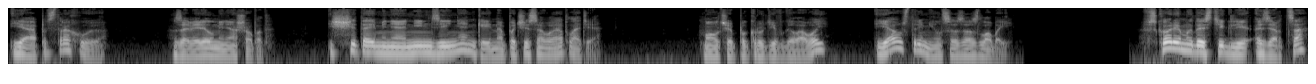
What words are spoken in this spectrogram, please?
«Я подстрахую», — заверил меня шепот. «Считай меня ниндзей-нянькой на почасовой оплате». Молча покрутив головой, я устремился за злобой. Вскоре мы достигли озерца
